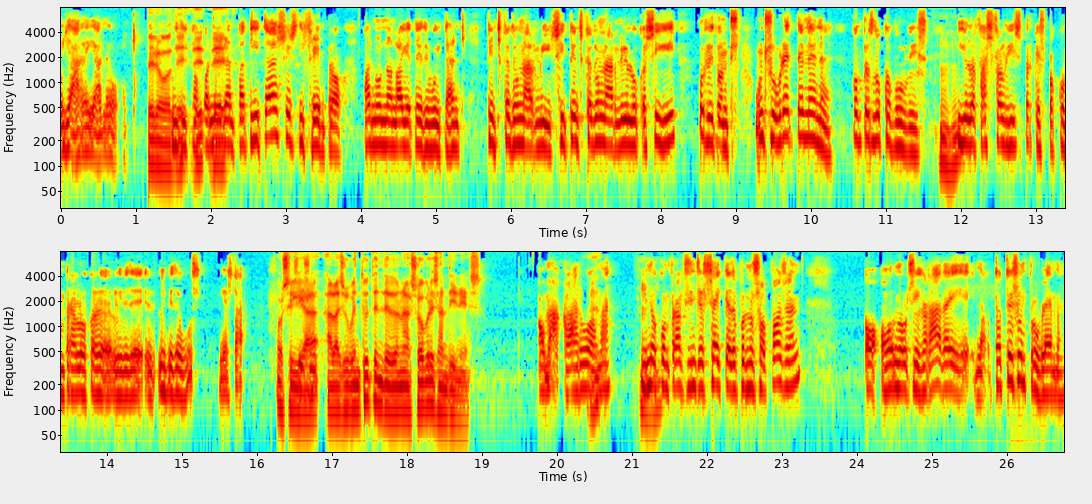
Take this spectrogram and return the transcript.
I ara ja no. Però Vull de, dir que de, quan de, eren petites és diferent, però quan una noia té 18 anys tens que donar-li, si tens que donar-li el que sigui, doncs li dones un sobret de nena, compres el que vulguis Mhm. i la fas feliç perquè es pot comprar el que li ve de, li ve de gust. Ja està. O sigui, sí, sí. A, a la joventut hem de donar sobres amb diners. Home, claro, home. I no comprar-los un jersei que després no se'l posen o, o no els agrada. I, no, tot és un problema.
